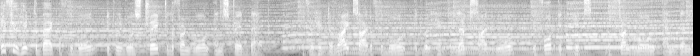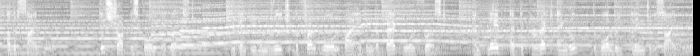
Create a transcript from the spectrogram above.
If you hit the back of the ball, it will go straight to the front wall and straight back. You hit the right side of the ball, it will hit the left side wall before it hits the front wall and then the other side wall. This shot is called a boast. You can even reach the front wall by hitting the back wall first. and played at the correct angle, the ball will cling to the sideboard.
